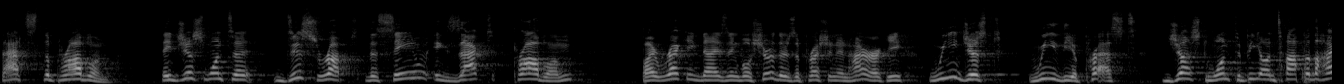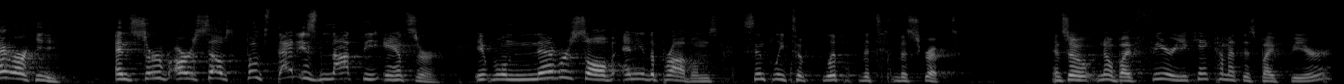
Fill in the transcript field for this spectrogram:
That's the problem. They just want to disrupt the same exact problem by recognizing, well, sure, there's oppression and hierarchy. We just we, the oppressed, just want to be on top of the hierarchy and serve ourselves. Folks, that is not the answer. It will never solve any of the problems simply to flip the, the script. And so, no, by fear, you can't come at this by fear.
